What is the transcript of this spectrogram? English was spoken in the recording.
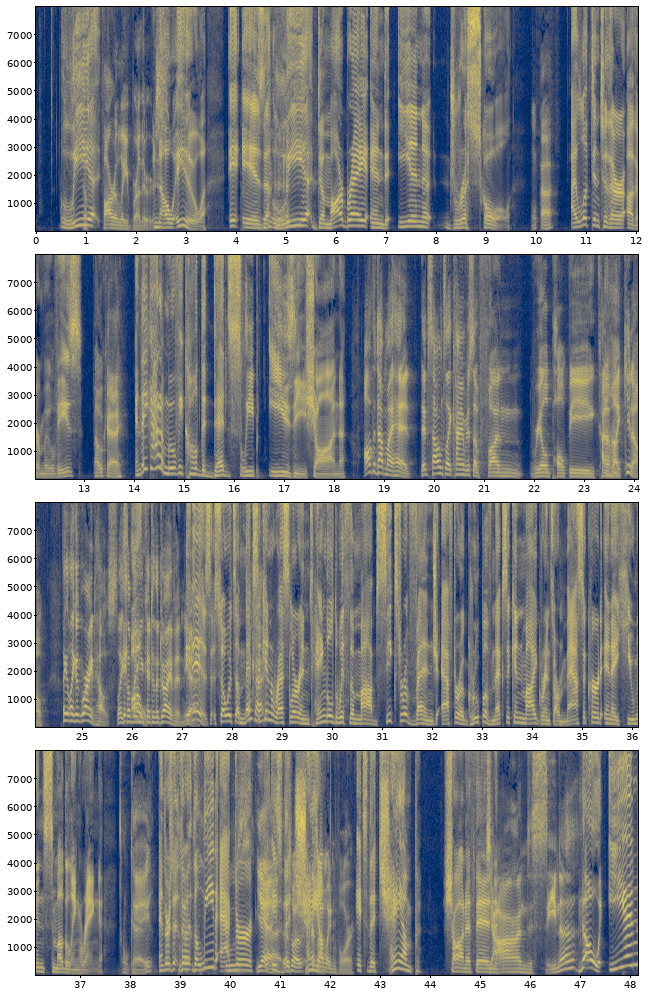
Lee. Farrelly brothers. No, ew. It is Lee DeMarbre and Ian Driscoll. Okay. I looked into their other movies, Okay. and they got a movie called The Dead Sleep Easy, Sean. Off the top of my head, it sounds like kind of just a fun, real pulpy kind of uh-huh. like you know, like like a grindhouse, like something oh. you catch at the drive-in. Yeah. It is. So it's a Mexican wrestler entangled with the mob seeks revenge after a group of Mexican migrants are massacred in a human smuggling ring. Okay. And there's a, the the lead actor Yeah, is the what, champ. that's what I'm waiting for. It's the champ, Jonathan. John Cena. No, Ian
